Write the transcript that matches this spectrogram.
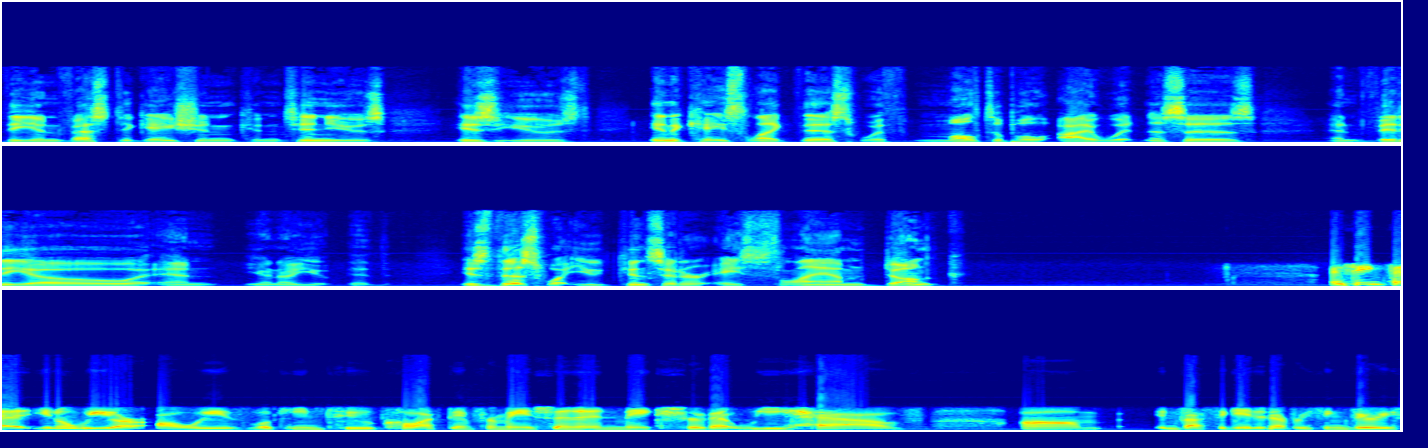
"the investigation continues" is used in a case like this with multiple eyewitnesses and video, and you know, you is this what you'd consider a slam dunk? I think that you know we are always looking to collect information and make sure that we have um, investigated everything very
